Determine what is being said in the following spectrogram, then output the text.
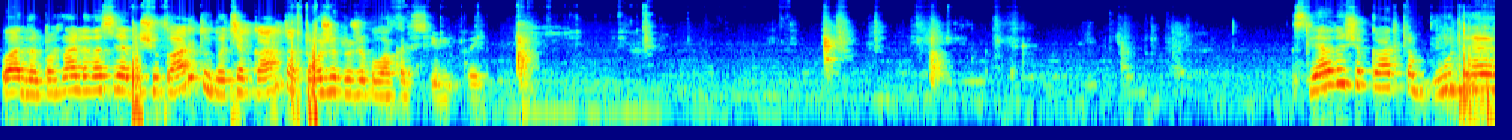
Ладно, погнали на следующую карту, но ця карта тоже дуже була красивенькой. Следующая карта буде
